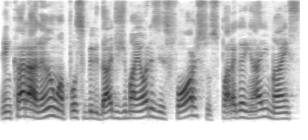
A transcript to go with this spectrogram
Encararão a possibilidade de maiores esforços para ganharem mais,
